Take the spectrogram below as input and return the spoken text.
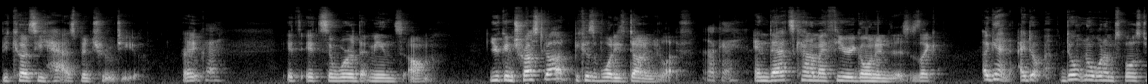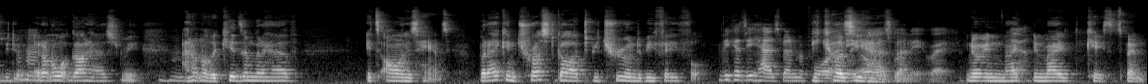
because He has been true to you, right? Okay. It, it's a word that means um, you can trust God because of what He's done in your life, Okay. and that's kind of my theory going into this. Is like, again, I don't don't know what I'm supposed to be doing. I mm-hmm. don't know what God has for me. Mm-hmm. I don't know the kids I'm gonna have. It's all in His hands. But I can trust God to be true and to be faithful. Because he has been before. Because and he has been. be, Right. You know, in my Yeah. in my case, it's been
